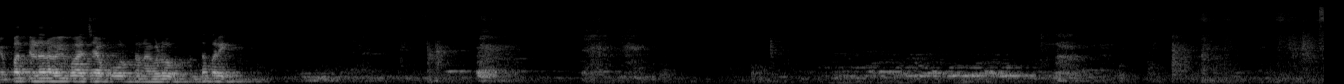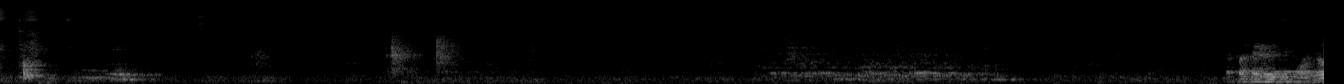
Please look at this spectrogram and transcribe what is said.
ಎಪ್ಪತ್ತೆರಡರ ಅವಿಭಾಜ್ಯ ಅಪವರ್ತನಗಳು ಅಂತ ಬರೀ. ಎಪ್ಪತ್ತೆರಡು ಇಸ್ ಕೋಲ್ಟು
